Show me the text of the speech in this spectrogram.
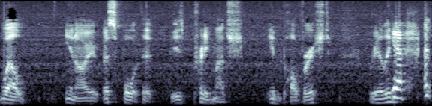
well, you know, a sport that is pretty much impoverished really. Yeah, and,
